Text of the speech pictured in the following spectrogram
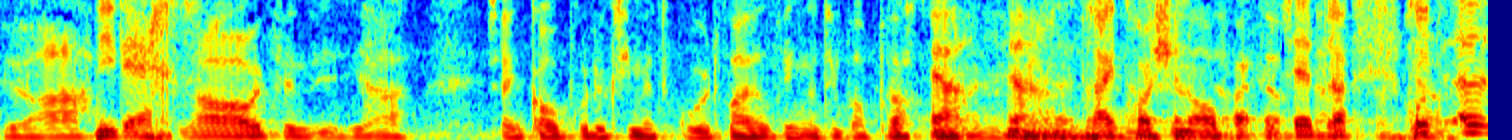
Ja, niet echt. nou, ik vind die- ja, zijn co-productie met Kurt Weill vind ik natuurlijk wel prachtig. Ja, ja, het Rijkostje over, et cetera. Goed, Ja.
